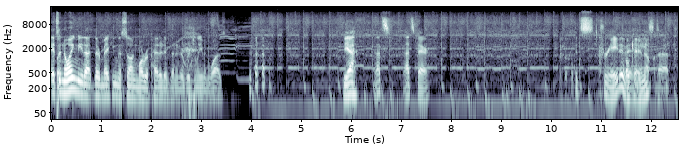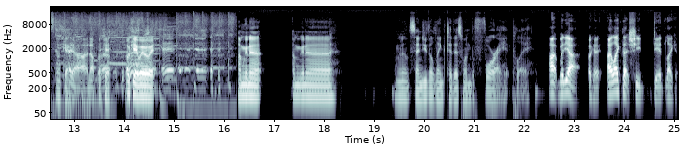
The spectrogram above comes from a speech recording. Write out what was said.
It's but- annoying me that they're making the song more repetitive than it originally even was. Yeah, that's that's fair. It's creative Okay, at enough least. of that. Okay. Yeah, enough of Okay. that. Okay. Wait. Wait. Wait. I'm gonna. I'm gonna. I'm gonna send you the link to this one before I hit play. Uh, but yeah, okay. I like that she did like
